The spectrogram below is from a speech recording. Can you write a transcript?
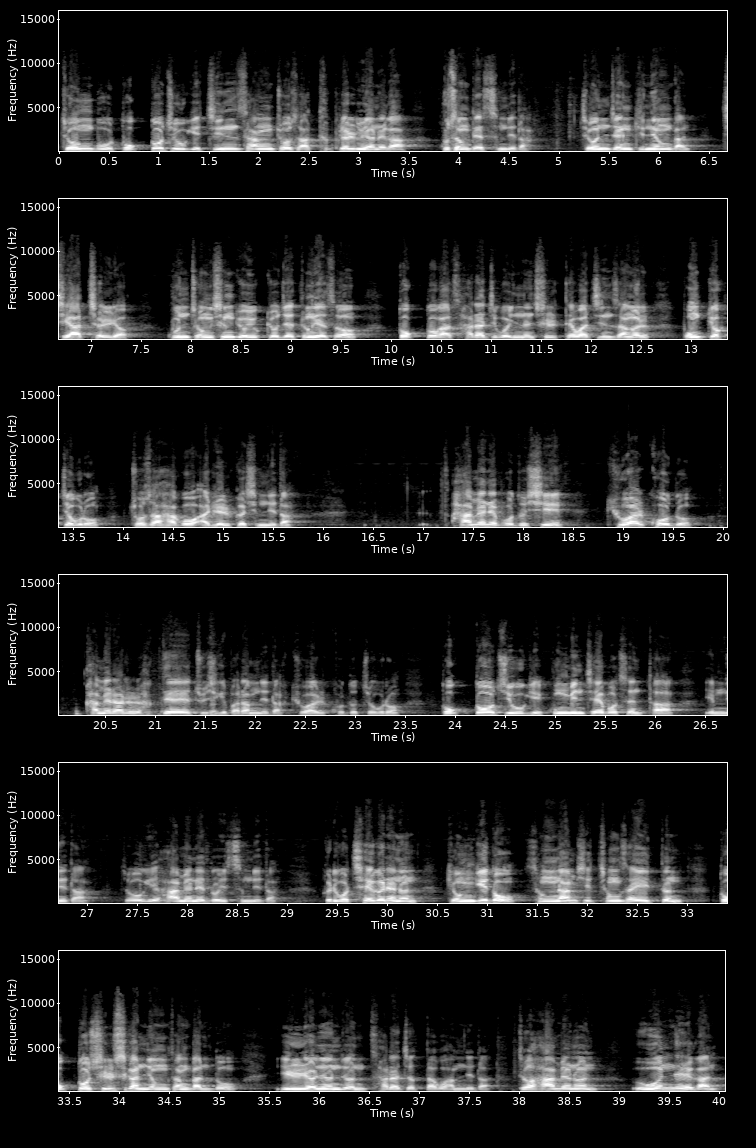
정부 독도 지우기 진상조사 특별위원회가 구성됐습니다. 전쟁 기념관, 지하철역, 군 정신교육 교재 등에서 독도가 사라지고 있는 실태와 진상을 본격적으로 조사하고 알릴 것입니다. 화면에 보듯이 QR코드 카메라를 확대해 주시기 바랍니다. QR코드 쪽으로. 독도 지우기 국민제보센터입니다. 저기 화면에도 있습니다. 그리고 최근에는 경기도 성남시 청사에 있던 독도 실시간 영상관도 1년 전 사라졌다고 합니다. 저 화면은 의원회관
